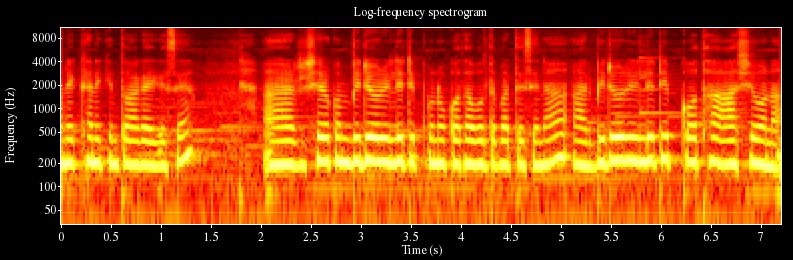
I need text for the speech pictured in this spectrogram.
অনেকখানি কিন্তু আগায় গেছে। আর সেরকম ভিডিও রিলেটিভ কোনো কথা বলতে পারতেছি না। আর ভিডিও রিলেটিভ কথা আসেও না।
